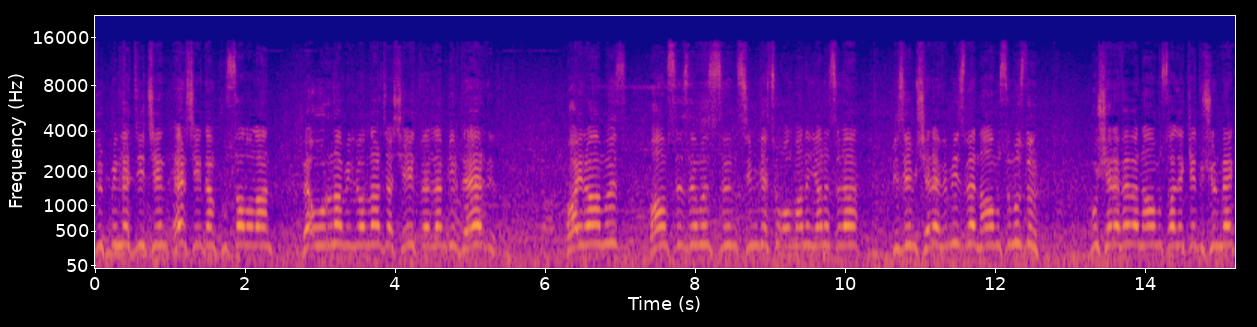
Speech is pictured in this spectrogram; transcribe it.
Türk milleti için her şeyden kutsal olan ve uğruna milyonlarca şehit verilen bir değerdir. Bayrağımız bağımsızlığımızın simgesi olmanın yanı sıra bizim şerefimiz ve namusumuzdur. Bu şerefe ve namusa leke düşürmek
